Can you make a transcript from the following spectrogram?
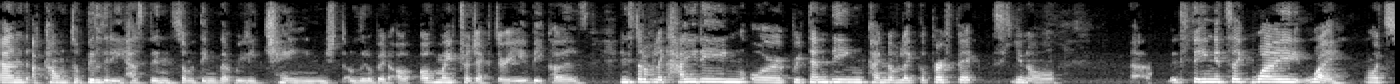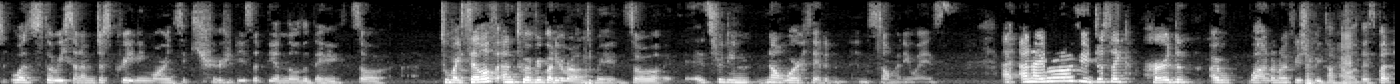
and accountability has been something that really changed a little bit of, of, my trajectory because instead of like hiding or pretending kind of like the perfect you know uh, thing it's like why why? What's what's the reason? I'm just creating more insecurities at the end of the day. So to myself and to everybody around me. So it's really not worth it in, in so many ways. And, i don't know if you just like heard I, well i don't know if you should be talking about this but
